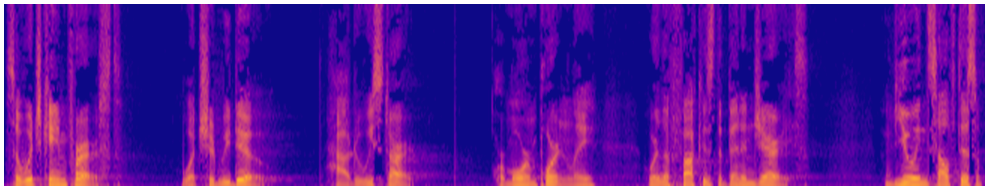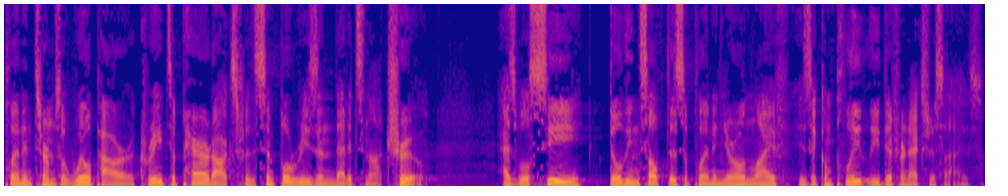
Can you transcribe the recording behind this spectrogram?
So, which came first? What should we do? How do we start? Or more importantly, where the fuck is the Ben and Jerry's? Viewing self discipline in terms of willpower creates a paradox for the simple reason that it's not true. As we'll see, building self discipline in your own life is a completely different exercise.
